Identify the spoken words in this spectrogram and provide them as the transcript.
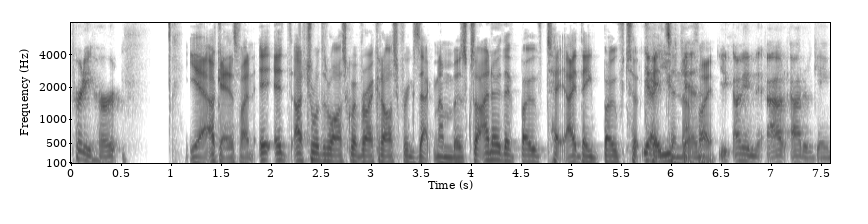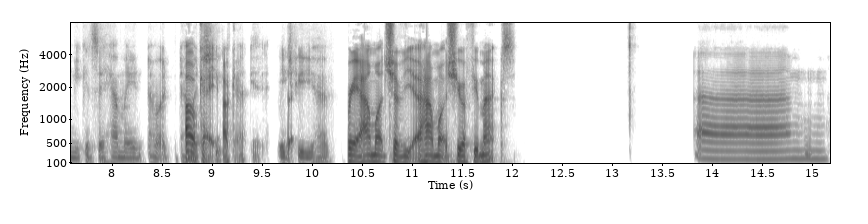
pretty hurt. Yeah, okay, that's fine. It, it, I just wanted to ask whether I could ask for exact numbers because I know they've both ta- I, they both took Yeah, hits you in can. that fight. You, I mean, out out of game, you can say how many how much. How Okay, much, okay. HP you have? Rhea, how much of you? How much you off your max? Um,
